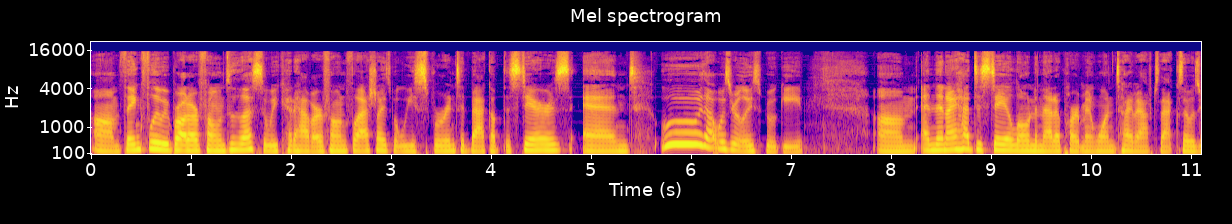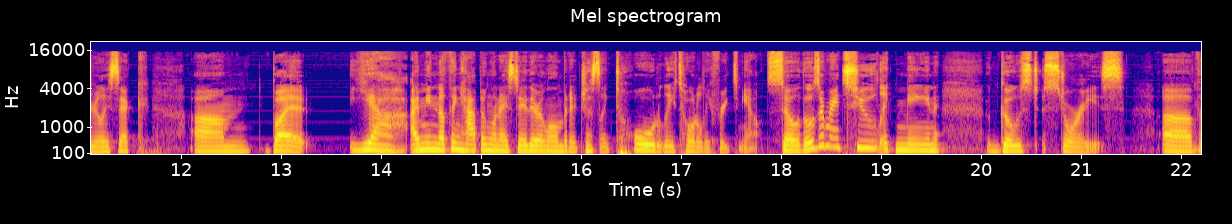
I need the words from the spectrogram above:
Um, thankfully, we brought our phones with us so we could have our phone flashlights, but we sprinted back up the stairs and, ooh, that was really spooky. Um, and then I had to stay alone in that apartment one time after that because I was really sick. Um, but yeah, I mean, nothing happened when I stayed there alone, but it just like totally, totally freaked me out. So those are my two like main ghost stories of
